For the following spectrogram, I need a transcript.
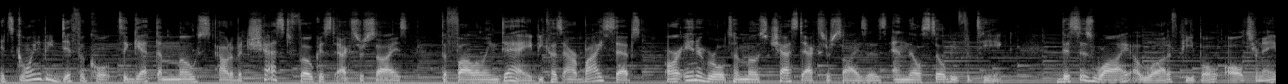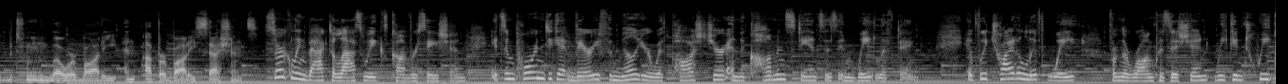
it's going to be difficult to get the most out of a chest focused exercise the following day because our biceps are integral to most chest exercises and they'll still be fatigued. This is why a lot of people alternate between lower body and upper body sessions. Circling back to last week's conversation, it's important to get very familiar with posture and the common stances in weightlifting. If we try to lift weight from the wrong position, we can tweak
